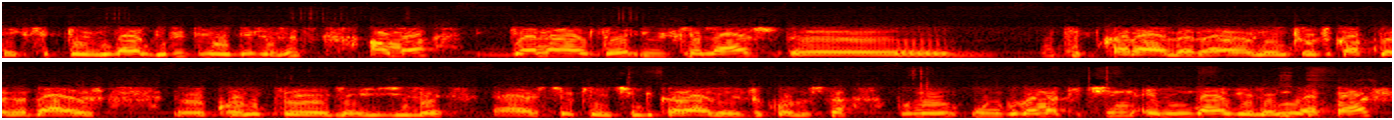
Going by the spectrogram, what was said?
eksiklerinden biri diyebiliriz. Ama genelde ülkeler bu tip kararlara, örneğin çocuk haklarına dair e, komiteyle ilgili eğer Türkiye için bir karar verecek olursa bunu uygulamak için elinden geleni yapar.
